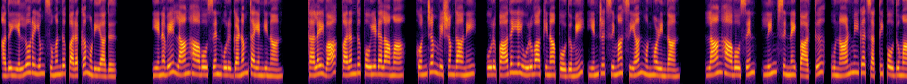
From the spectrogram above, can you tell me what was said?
அது எல்லோரையும் சுமந்து பறக்க முடியாது. எனவே லாங் ஹாவோசன் ஒரு கணம் தயங்கினான். தலைவா பறந்து போயிடலாமா? கொஞ்சம் விஷம்தானே? ஒரு பாதையை உருவாக்கினா போதுமே? என்று சிமா சியான் முன்மொழிந்தான். லாங் ஹாவோசென் லின்சின்னை பார்த்து உன் ஆன்மீக சக்தி போதுமா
